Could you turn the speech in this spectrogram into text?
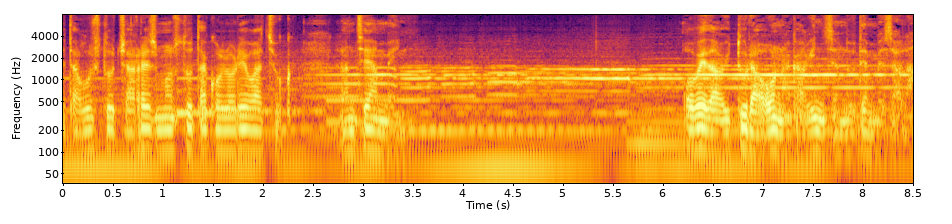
Eta guztu txarrez moztutako lore batzuk lantzean behin hobe da ohitura onak agintzen duten bezala.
